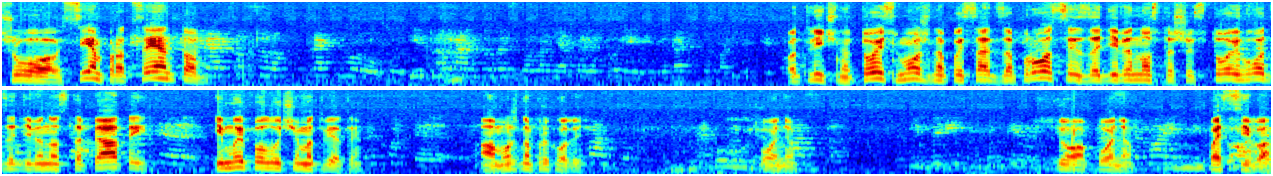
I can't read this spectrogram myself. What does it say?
що 7% 1943 року із моменту визволення території від німецько-фашистських Отлично. Тобто можна писати запроси за 96 год, за 95 і ми получимо відповіді. А, можна приходити. Поняв. Все, поняв. Спасибо.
